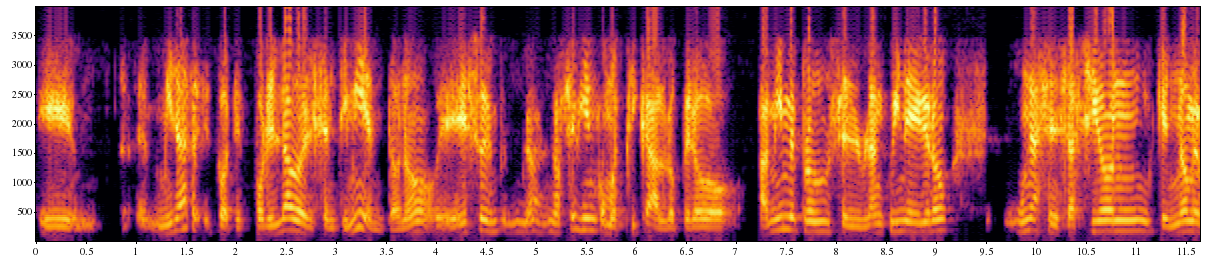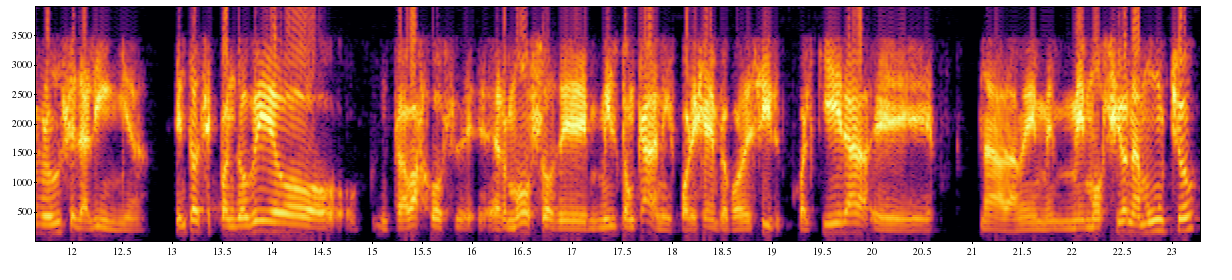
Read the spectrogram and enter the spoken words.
eh, mirar por el lado del sentimiento, ¿no? Eso no, sé bien cómo explicarlo, pero a mí me produce el blanco y negro una sensación que no me produce la línea. Entonces, cuando veo trabajos eh, hermosos de Milton Caniff, por ejemplo, por decir cualquiera, eh, nada, me, me, emociona mucho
